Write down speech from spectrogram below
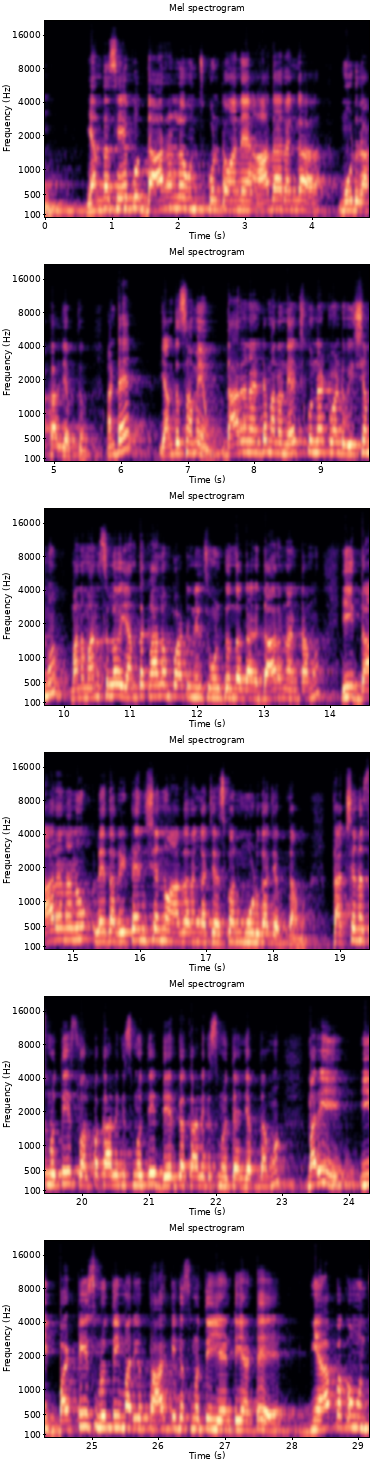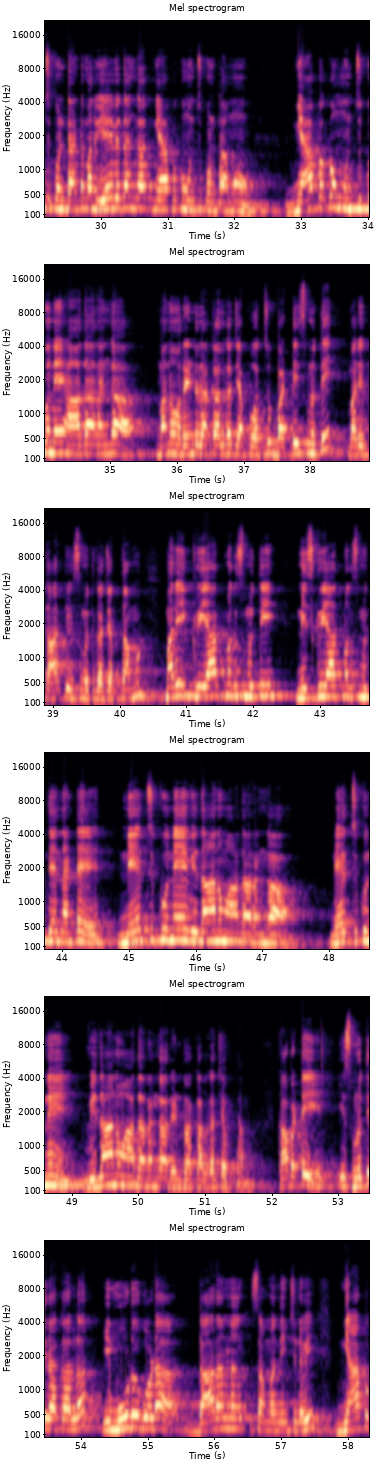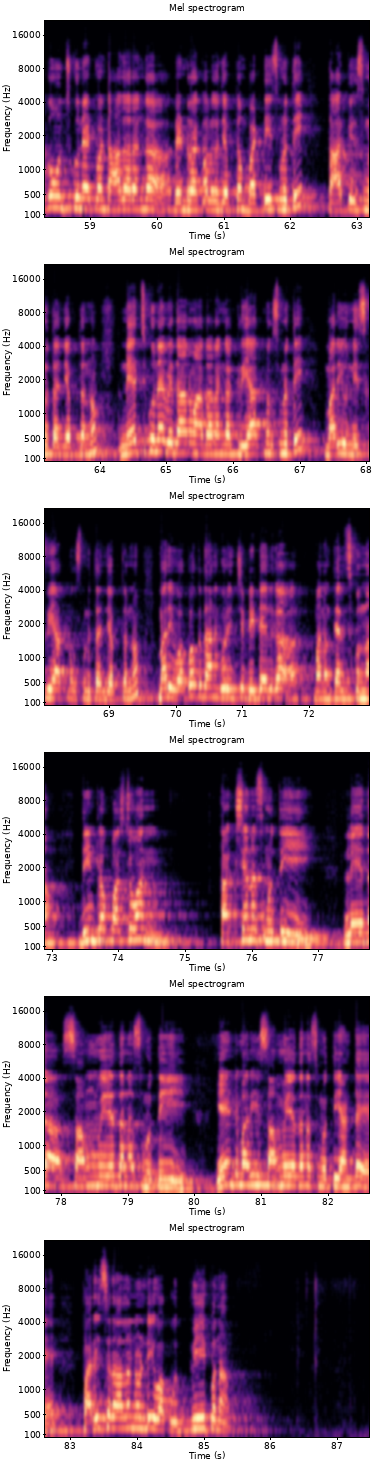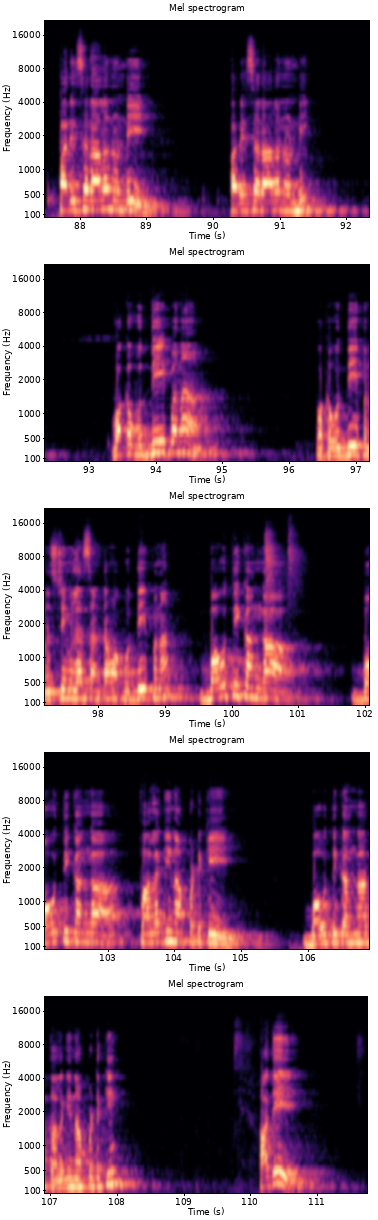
ఎంతసేపు దారంలో ఉంచుకుంటాం అనే ఆధారంగా మూడు రకాలు చెప్తాం. అంటే ఎంత సమయం? ధారణ అంటే మనం నేర్చుకున్నటువంటి విషయము మన మనసులో ఎంతకాలం పాటు నిలిచి ఉంటుందో దాని ధారణ అంటాము. ఈ ధారణను లేదా రిటెన్షన్ను ఆధారంగా చేసుకొని మూడుగా చెప్తాము. తక్షణ స్మృతి స్వల్పకాలిక స్మృతి దీర్ఘకాలిక స్మృతి అని చెప్తాము. మరి ఈ బట్టి స్మృతి మరియు తార్కిక స్మృతి ఏంటి అంటే జ్ఞాపకం ఉంచుకుంటా అంటే మనం ఏ విధంగా జ్ఞాపకం ఉంచుకుంటాము? జ్ఞాపకం ఉంచుకునే ఆధారంగా మనం రెండు రకాలుగా చెప్పవచ్చు. బట్టి స్మృతి మరియు తార్కిక స్మృతిగా చెప్తాము. మరి క్రియాత్మక స్మృతి నిష్క్రియాత్మక స్మృతి ఏంటంటే నేర్చుకునే విధానం ఆధారంగా నేర్చుకునే విధానం ఆధారంగా రెండు రకాలుగా చెప్తాము. కాబట్టి ఈ స్మృతి రకాల్లో ఈ మూడు కూడా ధారణ సంబంధించినవి. జ్ఞాపకం ఉంచుకునేటువంటి ఆధారంగా రెండు రకాలుగా చెప్తాం. బట్టి స్మృతి తార్కిక స్మృతి అని చెప్తున్నాం. నేర్చుకునే విధానం ఆధారంగా క్రియాత్మక స్మృతి మరియు నిష్క్రియాత్మక స్మృతి అని చెప్తున్నాం. మరి ఒక్కొక్క దాని గురించి డీటెయిల్గా మనం తెలుసుకుందాం. దీంట్లో ఫస్ట్ వన్ తక్షణ స్మృతి లేదా సంవేదన స్మృతి. ఏంటి మరి సంవేదన స్మృతి అంటే పరిసరాల నుండి ఒక ఉద్దీపన పరిసరాల నుండి పరిసరాల నుండి ఒక ఉద్దీపన ఒక ఉద్దీపన స్టిమ్యులస్ అంటాం ఒక ఉద్దీపన భౌతికంగా భౌతికంగా తొలగినప్పటికీ భౌతికంగా తొలగినప్పటికీ అది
